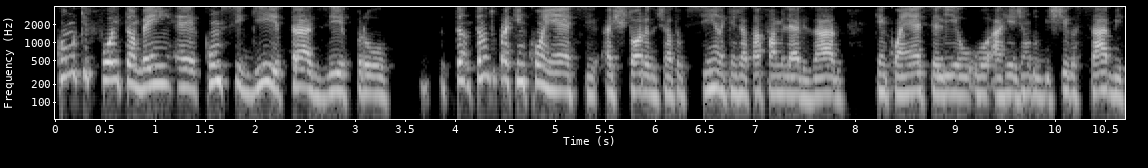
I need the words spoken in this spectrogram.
como que foi também é, conseguir trazer para tanto para quem conhece a história do Teatro Oficina, quem já está familiarizado, quem conhece ali o, a região do Bexiga sabe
